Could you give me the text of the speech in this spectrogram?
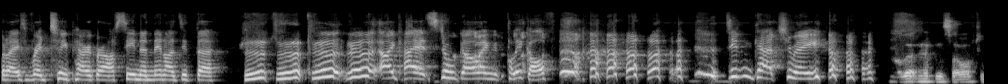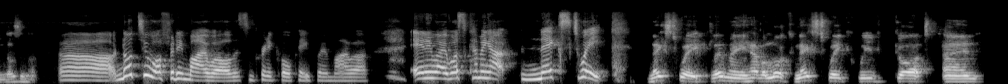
but I read two paragraphs in, and then I did the okay, it's still going. Click off. Didn't catch me. well, that happens so often, doesn't it? Uh, not too often in my world. There's some pretty cool people in my world. Anyway, what's coming up next week? Next week, let me have a look. Next week, we've got an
